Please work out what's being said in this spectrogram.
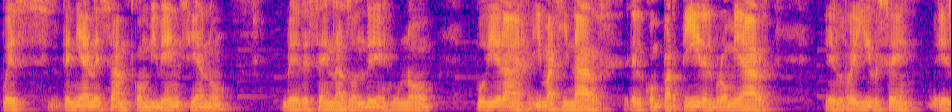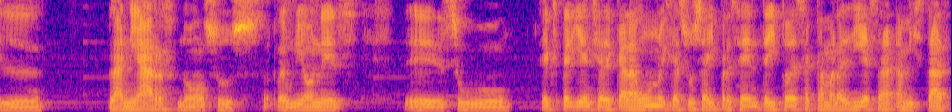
pues tenían esa convivencia, ¿no? Ver escenas donde uno pudiera imaginar el compartir, el bromear, el reírse, el planear, ¿no? Sus reuniones, eh, su experiencia de cada uno y Jesús ahí presente y toda esa camaradería, esa amistad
